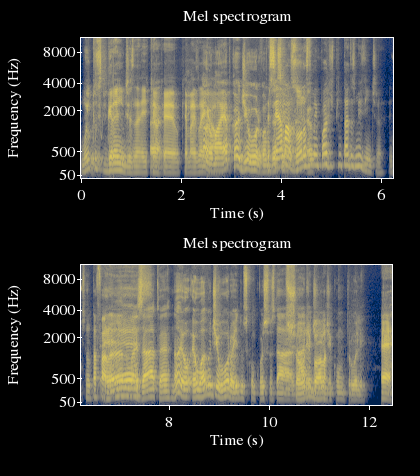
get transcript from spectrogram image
Muitos inclusive. grandes, né? E que é. é. o que é, o que é mais legal. Não, é uma época de ouro, vamos dizer assim. Amazonas é... também pode pintar 2020, né? A gente não está falando, é, mas... Exato, é. Não, é o ano de ouro aí dos concursos da, da área de, de controle. É,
